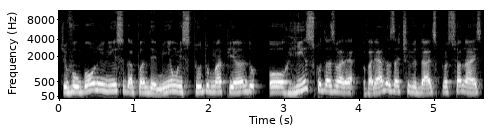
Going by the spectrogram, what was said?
divulgou no início da pandemia um estudo mapeando o risco das variadas atividades profissionais.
